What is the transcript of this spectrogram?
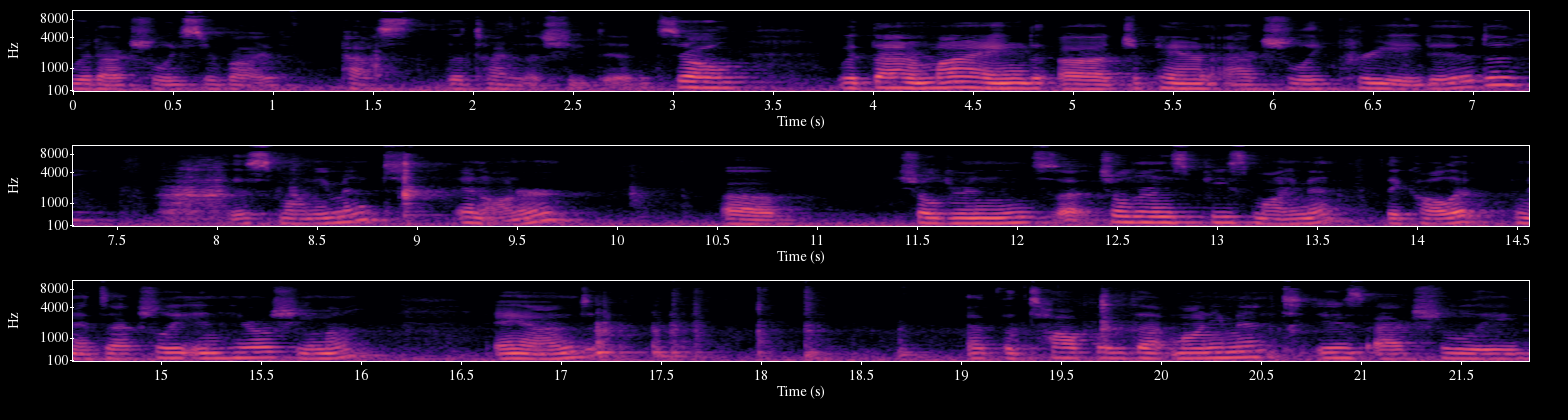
would actually survive past the time that she did. So with that in mind, uh, Japan actually created this monument in honor of Children's, uh, Children's Peace Monument, they call it, and it's actually in Hiroshima. And at the top of that monument is actually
